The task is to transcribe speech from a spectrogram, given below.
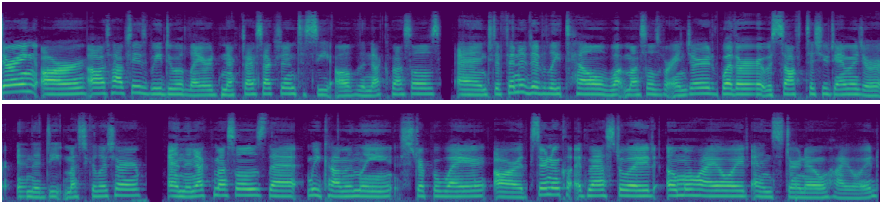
During our autopsies, we do a layered neck dissection to see all of the neck muscles and definitively tell what muscles were injured, whether it was soft tissue damage or in the deep musculature. And the neck muscles that we commonly strip away are sternocleidomastoid, omohyoid, and sternohyoid.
